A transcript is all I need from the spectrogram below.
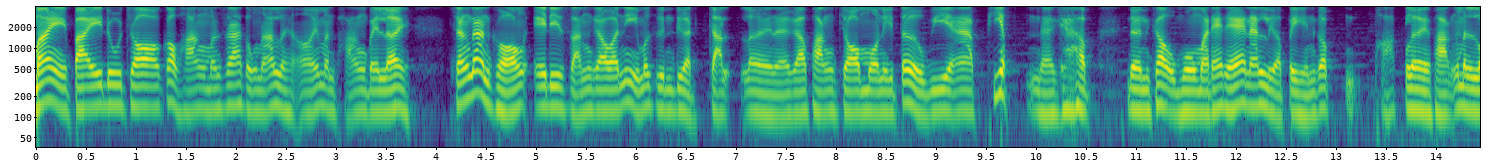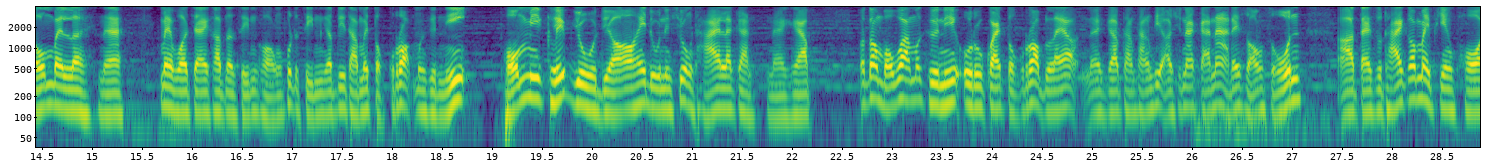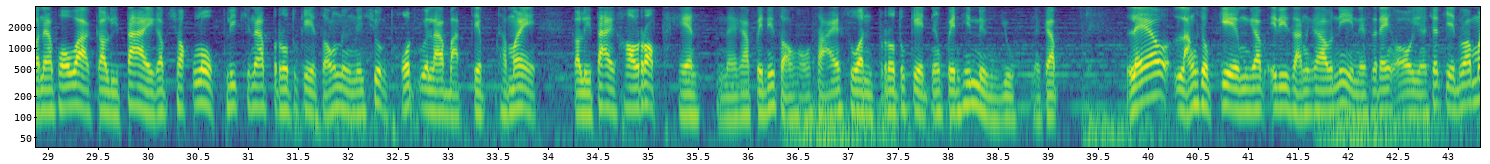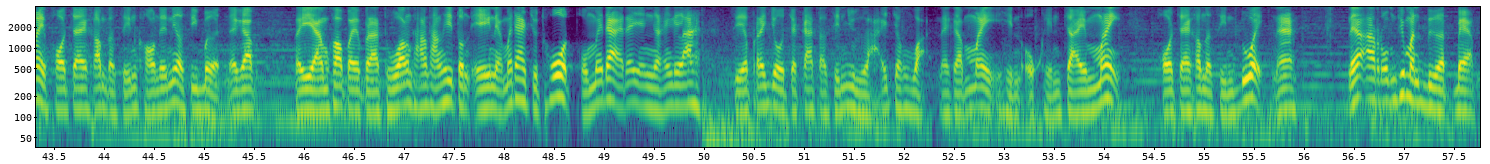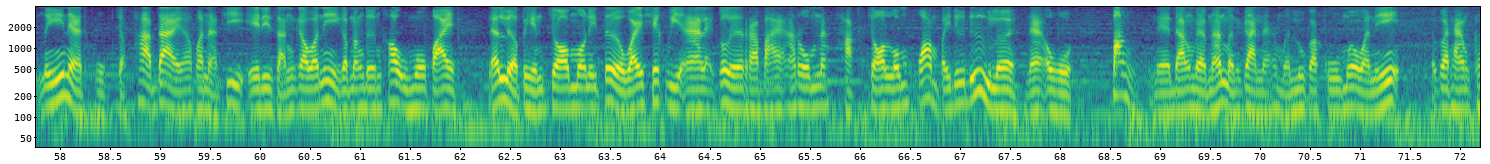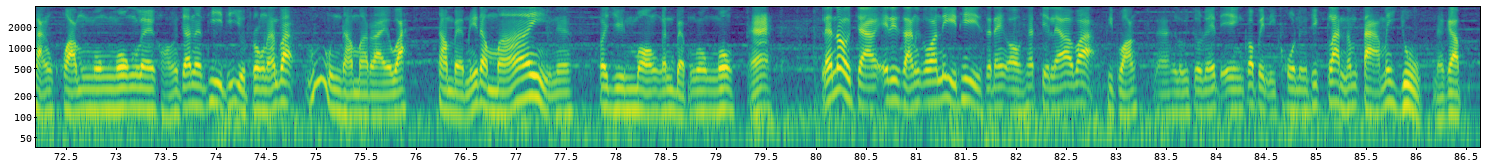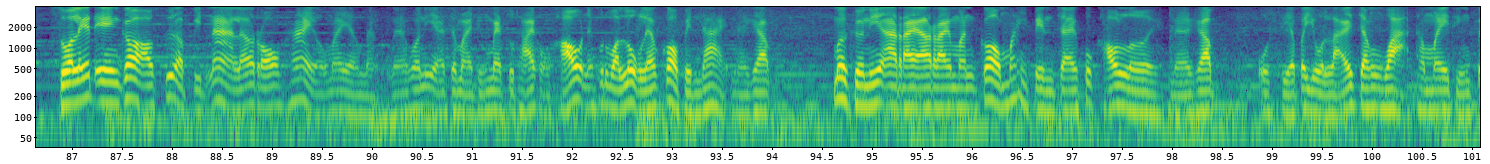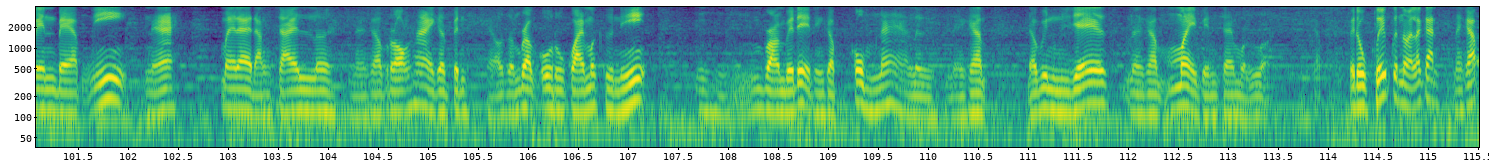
ไม่ไปดูจอก็พังมันซะตรงนั้นเลยเอาให้มันพังไปเลยทางด้านของเอดิสันกาวานี่เมื่อคืนเดือดจัดเลยนะครับ พังจอมอนิเตอร์ VR เพียบนะครับ เดินเข้าอุโมงค์มาแท้ๆนั้นเหลือไปเห็นก็พักเลยพักให้มันล้มไปเลยนะ ไม่พอใจคำตัดสินของผู้ตัดสินครับที่ทำให้ตกรอบเมื่อคืนนี้ ผมมีคลิปอยู่เดี๋ยวเอาให้ดูในช่วงท้ายแล้วกันนะครับ ก็ต้องบอกว่าเมื่อคืนนี้อุรุกวัยตกรอบแล้วนะครับทั้งๆที่เอาชนะกาหน้าได้ 2-0อ่าแต่สุดท้ายก็ไม่เพียงพอนะ เพราะว่าเกาหลีใต้ครับช็อกโลกพลิกชนะโปรตุเกส 2-1 ในช่วงทดเวลาบาดเจ็บทำให้เกาหลีใต้เข้ารอบแทนนะครับเป็นที่ 2 ของสายส่วนโปรตุเกสยังเป็นที่ 1 อยู่นะครับ แล้วหลังจบเกมครับเอดิสันคาวานี่เนี่ยแสดงออกอย่างชัดเจนว่าไม่พอใจคำตัดสินของเดนิเอลซีเบิร์ดนะครับพยายามเข้าไปประท้วงทั้งทั้งๆที่ตนเองเนี่ยไม่ได้จุดโทษ ผมไม่ได้ได้ยังไงล่ะ เสียประโยชน์จากการตัดสินอยู่หลายจังหวะนะครับไม่เห็นอกเห็นใจไม่พอใจคำตัดสินด้วยนะแล้วอารมณ์ที่มันเดือดแบบนี้เนี่ยถูกจับภาพได้ครับขณะที่เอดิสันกาวานี่กำลังเดินเข้าอุโมงค์ไป แล้วเหลือไปเห็นจอมอนิเตอร์ไว้เช็ค VR แหละก็เลยระบายอารมณ์นะผักจอล้มคว่ำไปดื้อๆเลยนะโอ้โห ปังเนี่ยดังแบบนั้นเหมือนกันนะเหมือนลูกากูเมื่อวันนี้ แล้วก็ทำคลังความงงๆเลยของเจ้าหน้าที่ที่อยู่ตรงนั้นว่ามึงทำอะไรวะทำแบบนี้ทำไมนะก็ยืนมองกันแบบงงๆนะและนอกจากเอดิสันกวานี่ที่แสดงออกชัดเจนแล้วว่าผิดหวังนะลุยโซเลสเองก็เป็นอีกคนหนึ่งที่กลั้นน้ำตาไม่อยู่นะครับซัวเลสเองก็เอาเสื้อปิดหน้าแล้วร้องไห้ออกมาอย่างหนักนะเพราะนี่อาจจะหมายถึงแมตช์สุดท้ายของเขาในฟุตบอลโลกแล้วก็เป็นได้นะครับ เมื่อคืนนี้อะไรอะไรมันก็ไม่เป็นใจพวกเขาเลยนะครับ โอเสียประโยชน์หลายจังหวะทำไมถึงเป็นแบบนี้นะไม่ได้ดังใจเลยนะครับ ร้องไห้กันเป็นแถวสำหรับโอรุกวัยเมื่อคืนนี้บรอนเบเดถึงกับก้มหน้าเลยนะครับดาวินเยสนะครับไม่เป็นใจหมดเลยนะครับไปดูคลิปกันหน่อยแล้วกันนะครับ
